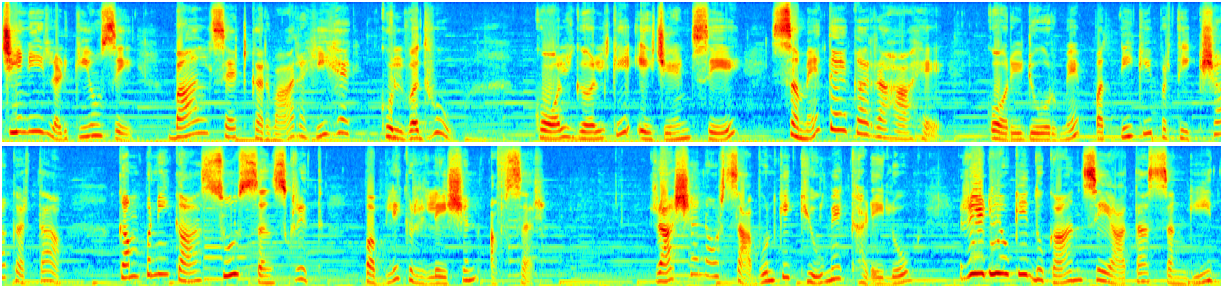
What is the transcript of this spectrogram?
चीनी लड़कियों से बाल सेट करवा रही है कुलवधु। कॉल गर्ल के एजेंट से समय तय कर रहा है। कॉरिडोर में पत्नी की प्रतीक्षा करता कंपनी का सुसंस्कृत पब्लिक रिलेशन अफसर। राशन और साबुन के क्यू में खड़े लोग रेडियो की दुकान से आता संगीत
